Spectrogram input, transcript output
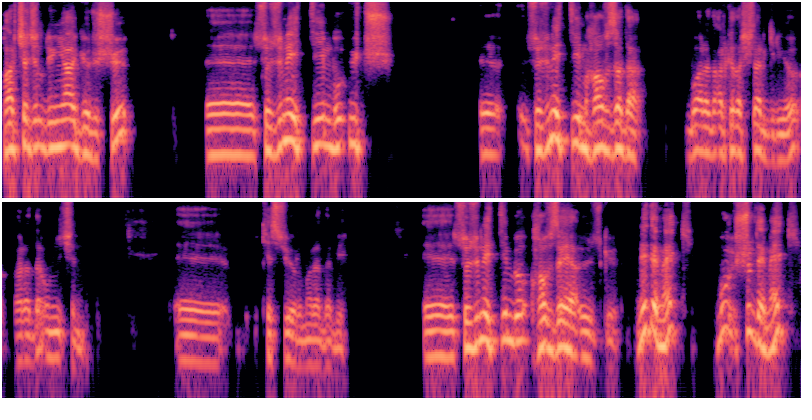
parçacıl dünya görüşü e, sözüne ettiğim bu üç e, sözünü ettiğim havzada bu arada arkadaşlar giriyor arada onun için e, kesiyorum arada bir. E, sözünü ettiğim bu havzaya özgü. Ne demek? Bu şu demek.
